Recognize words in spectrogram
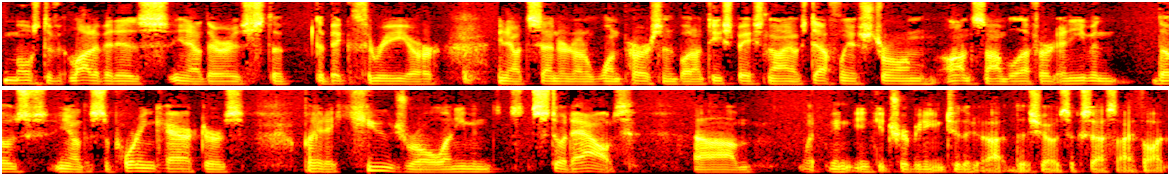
most of a lot of it is you know there is the the big three, or you know it's centered on one person. But on Deep Space Nine, it was definitely a strong ensemble effort, and even those you know the supporting characters played a huge role and even stood out um, in, in, contributing to the uh, the show's success. I thought.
